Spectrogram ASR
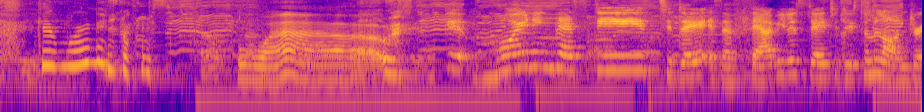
a memory, then I'll try to make it with you. Wow, good morning. Good morning, Bryce. Wow. Good morning, besties. Today is a fabulous day to do some laundry.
